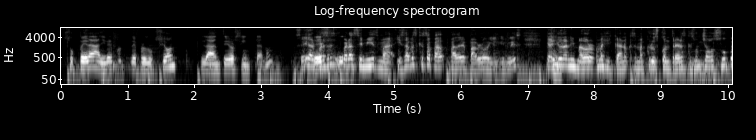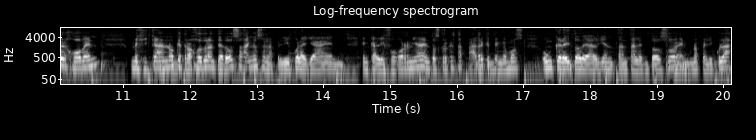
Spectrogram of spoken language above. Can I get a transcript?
supera a nivel de producción la anterior cinta, ¿no? Sí, al parecer se supera a sí misma. Y sabes que está padre, Pablo y, Luis, que hay un animador mexicano que se llama Cruz Contreras, que es un chavo súper joven mexicano que trabajó durante dos años en la película ya en, en California. Entonces creo que está padre que tengamos un crédito de alguien tan talentoso en una película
